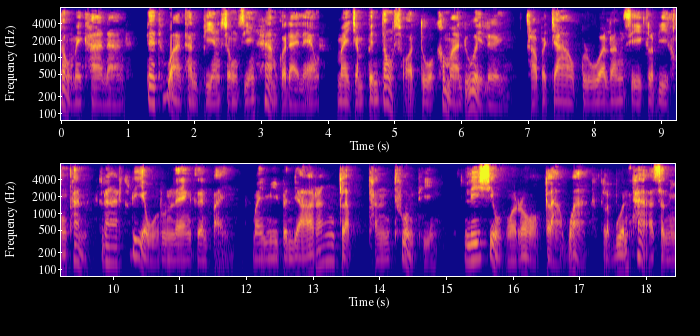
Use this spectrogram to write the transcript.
ต้องไม่ฆ่านาง แต่ถ้าว่าท่านเพียงส่งเสียงห้ามก็ได้แล้ว ไม่จำเป็นต้องสอดตัวเข้ามาด้วยเลยข้าพเจ้ากลัวรังสีกระบี่ของท่าน กราดเกลียวรุนแรงเกินไป ไม่มีปัญญารั้งกลับทันท่วงที ลีซิ่วหัวเรกล่าวว่ากระบวนท่าอัศนี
